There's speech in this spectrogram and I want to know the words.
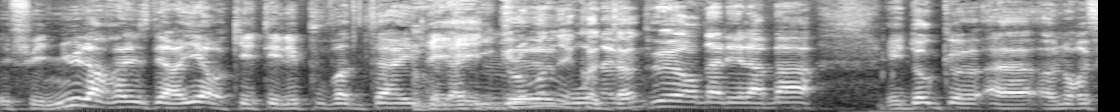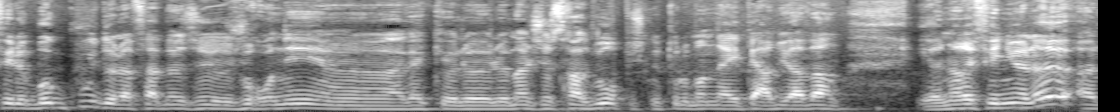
et fait nul à Reims derrière, qui était l'épouvantail de la Et Ligue, tout le monde est on avait peur d'aller là-bas. Et donc euh, on aurait fait le bon coup de la fameuse journée euh, avec le, le match de Strasbourg, puisque tout le monde avait perdu avant. Et on aurait fait nul, euh,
